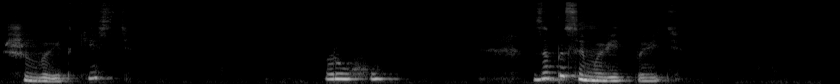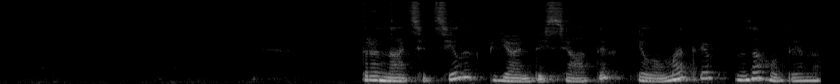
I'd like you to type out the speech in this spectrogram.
швидкість руху. Записуємо відповідь. Тринадцять цілих п'ять десятих кілометрів за годину.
